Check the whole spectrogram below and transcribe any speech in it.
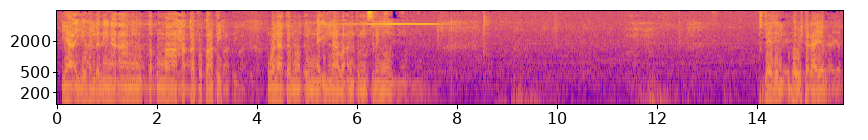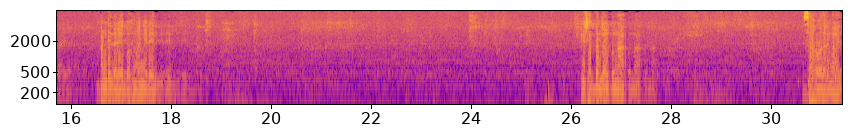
يا أيها الذين آمنوا اتقوا الله حق تقاته ولا تموتن إلا وأنتم مسلمون സ്റ്റേജിൽ ഉപവിഷ്ടരായ പണ്ഡിതരെ ബഹുമാന്യരെ ഈ ശബ്ദം കേൾക്കുന്ന സഹോദരങ്ങളെ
